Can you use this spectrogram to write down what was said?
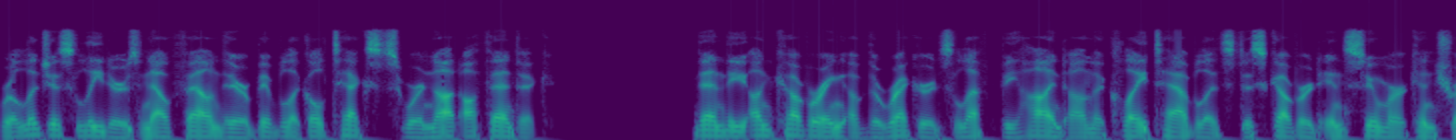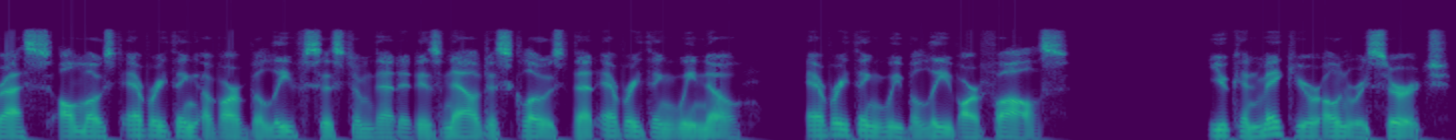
religious leaders now found their biblical texts were not authentic. Then the uncovering of the records left behind on the clay tablets discovered in Sumer contrasts almost everything of our belief system that it is now disclosed that everything we know, everything we believe are false. You can make your own research.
